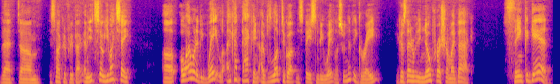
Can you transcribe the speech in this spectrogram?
That um, it's not good for your back. I mean, so you might say, uh, "Oh, I want to be weightless. I got back pain. I would love to go out in space and be weightless. Wouldn't that be great? Because then there would be no pressure on my back." Think again,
